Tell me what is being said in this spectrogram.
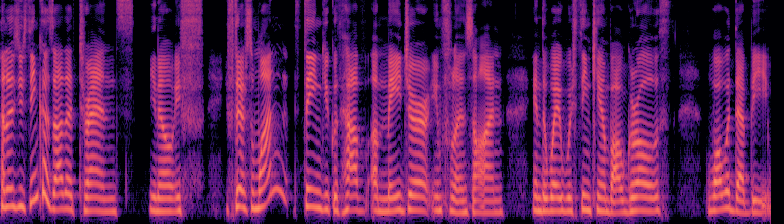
And as you think as other trends, you know, if if there's one thing you could have a major influence on in the way we're thinking about growth, what would that be?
